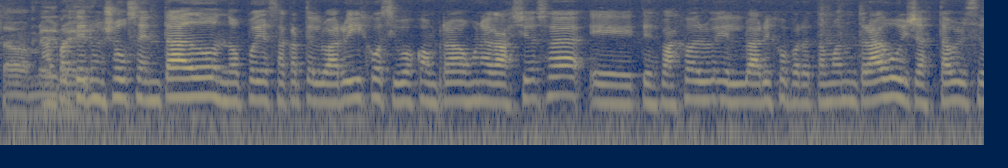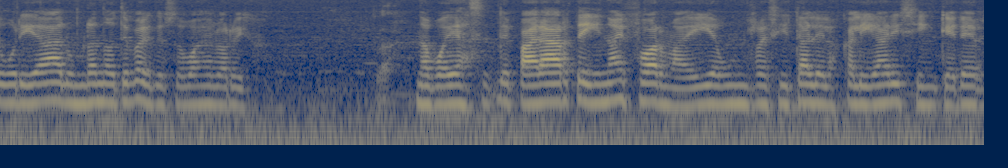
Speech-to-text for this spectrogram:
Estaba medio. Aparte era un show sentado, no podías sacarte el barbijo, si vos comprabas una gaseosa, eh, te bajaba el, el barbijo para tomar un trago y ya estaba el seguridad alumbrándote para que te subas el barbijo. Claro. No podías de pararte y no hay forma de ir a un recital de los Caligari sin querer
